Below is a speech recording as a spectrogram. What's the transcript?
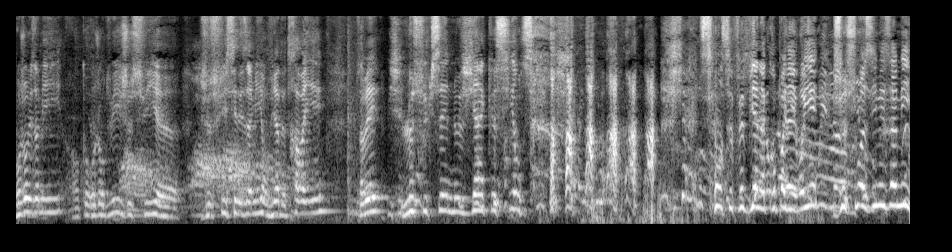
Bonjour les amis, encore aujourd'hui je suis, euh, je suis ici les amis, on vient de travailler. Vous savez, le succès ne vient que si on. si on se fait bien accompagner. Vous voyez, je choisis mes amis,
